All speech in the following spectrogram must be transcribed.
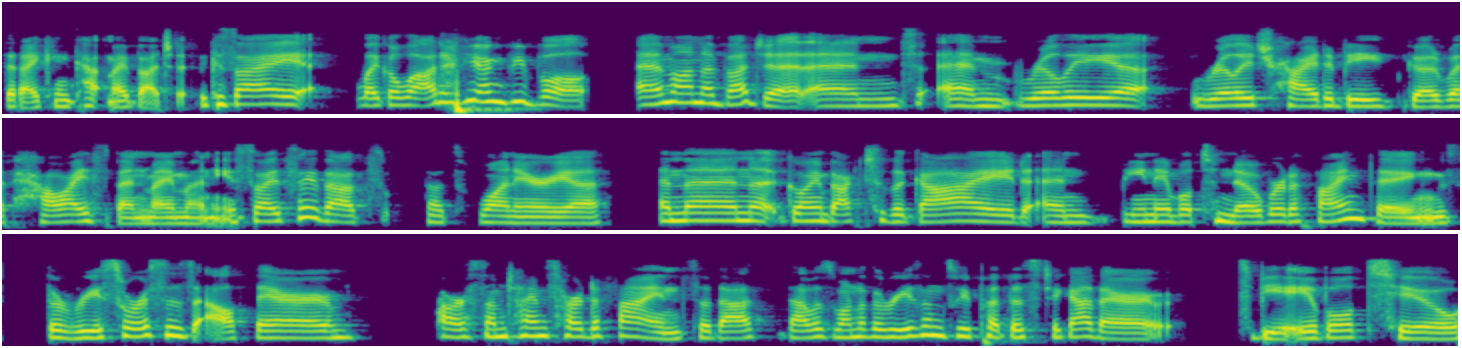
that I can cut my budget. Because I, like a lot of young people, am on a budget and am really, really try to be good with how I spend my money. So I'd say that's that's one area. And then going back to the guide and being able to know where to find things, the resources out there are sometimes hard to find. So that that was one of the reasons we put this together to be able to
